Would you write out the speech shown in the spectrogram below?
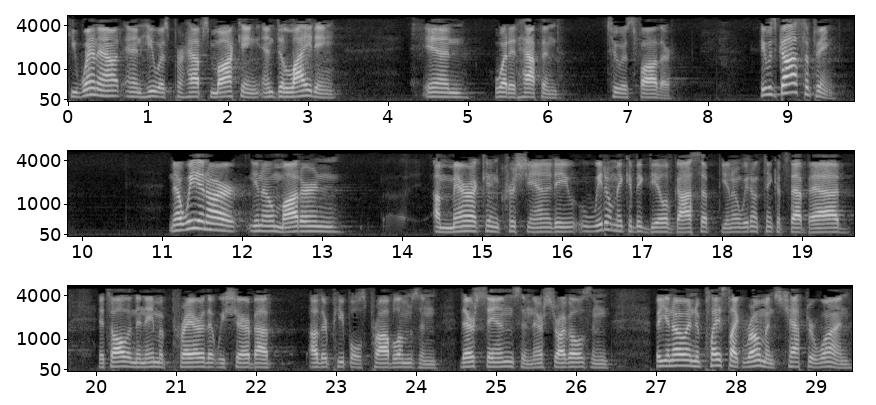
he went out and he was perhaps mocking and delighting in what had happened to his father. He was gossiping. Now, we in our, you know, modern American Christianity, we don't make a big deal of gossip. You know, we don't think it's that bad. It's all in the name of prayer that we share about other people's problems and their sins and their struggles. And, but you know, in a place like Romans chapter 1,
